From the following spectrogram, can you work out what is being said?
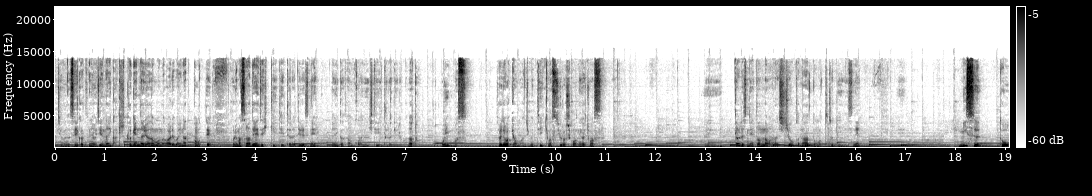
自分の生活において何かきっかけになるようなものがあればいいなと思っておりますのでぜひ聞いていただいてですね何か参考にしていただければなと思います。それでは今日も始めていきます。よろしくお願いします、えー、今日はですねどんなお話ししようかなと思った時にですねミスと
